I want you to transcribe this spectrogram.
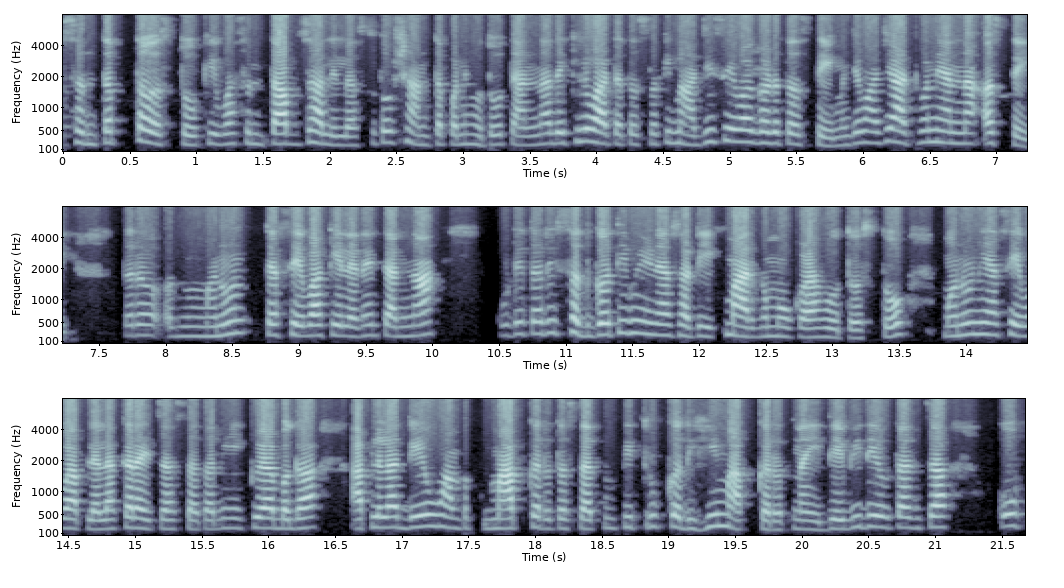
संतप्त असतो किंवा संताप झालेला असतो तो शांतपणे होतो. त्यांना देखील वाटत असतं की माझी सेवा घडत असते म्हणजे माझी आठवण यांना असते. तर म्हणून त्या सेवा केल्याने त्यांना कुठेतरी सद्गती मिळण्यासाठी एक मार्ग मोकळा होत असतो. म्हणून या सेवा आपल्याला करायच्या असतात. आणि एक वेळा बघा आपल्याला देव माफ करत असतात पण पितृ कधीही माफ करत नाही. देवी देवतांचा कोप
